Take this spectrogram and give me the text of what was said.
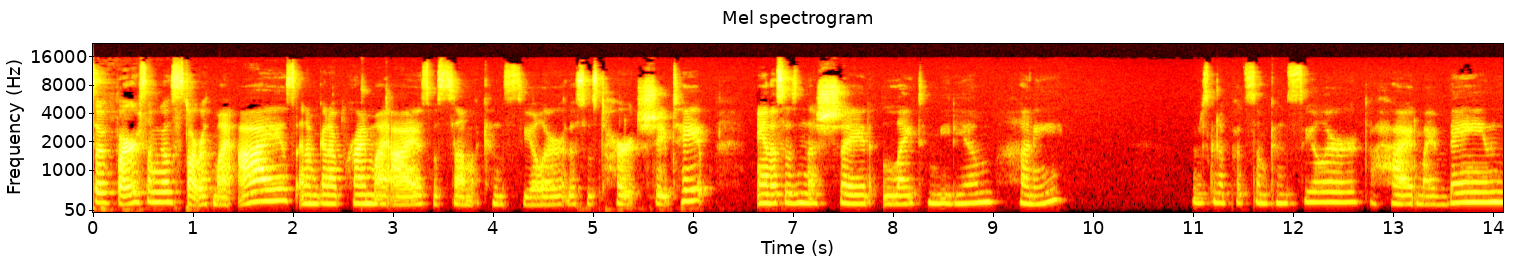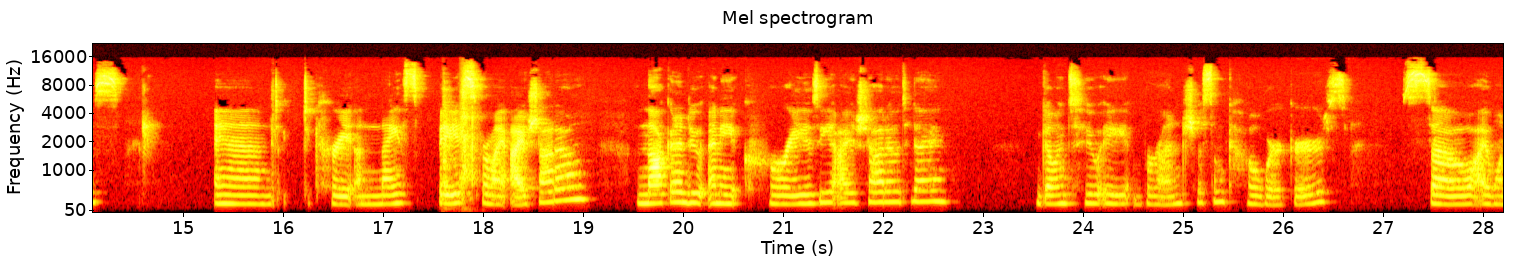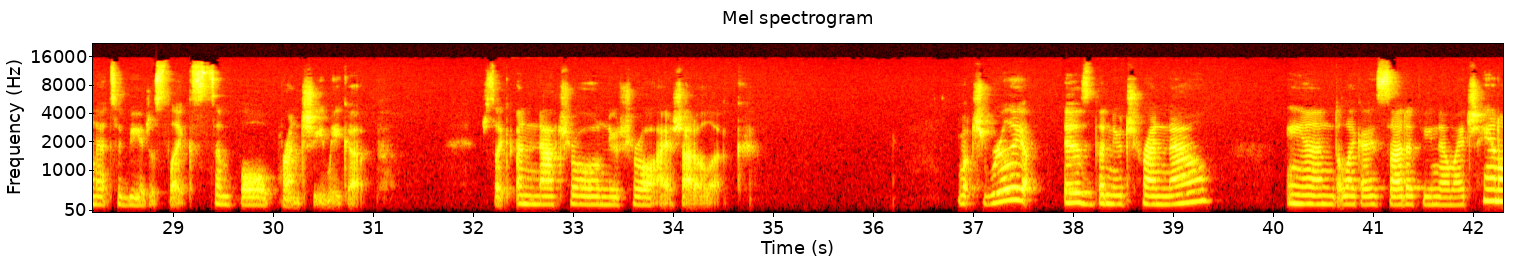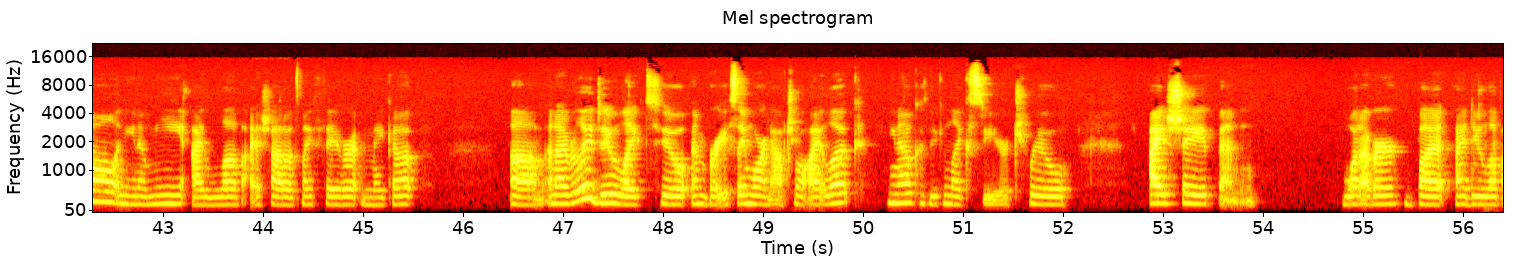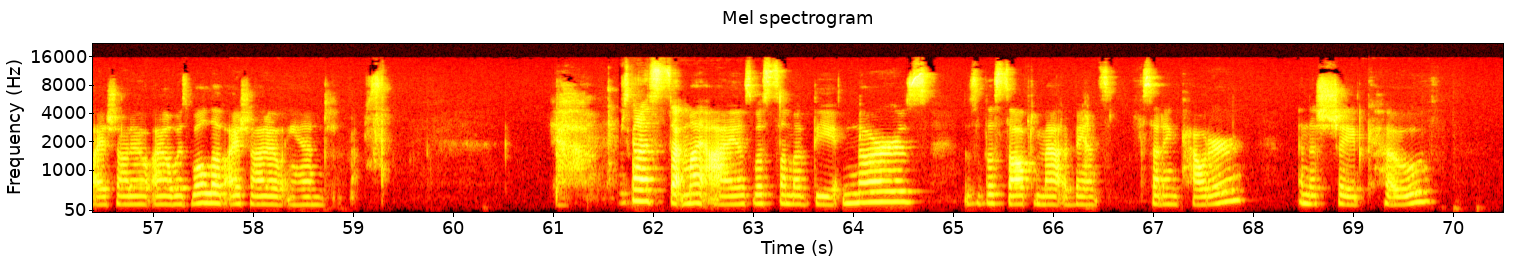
So first I'm going to start with my eyes and I'm going to prime my eyes with some concealer. This is Tarte Shape Tape and this is in the shade Light Medium Honey. I'm just going to put some concealer to hide my veins and to create a nice base for my eyeshadow. I'm not going to do any crazy eyeshadow today. I'm going to a brunch with some coworkers. So I want it to be just like simple brunchy makeup. Just like a natural, neutral eyeshadow look. Which really is the new trend now. And like I said, if you know my channel and you know me, I love eyeshadow. It's my favorite makeup. Um, and I really do like to embrace a more natural eye look, you know, because you can like see your true eye shape and whatever, but I do love eyeshadow. I always will love eyeshadow and yeah. I'm just gonna set my eyes with some of the NARS. This is the Soft Matte Advanced Setting Powder in the shade Cove.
